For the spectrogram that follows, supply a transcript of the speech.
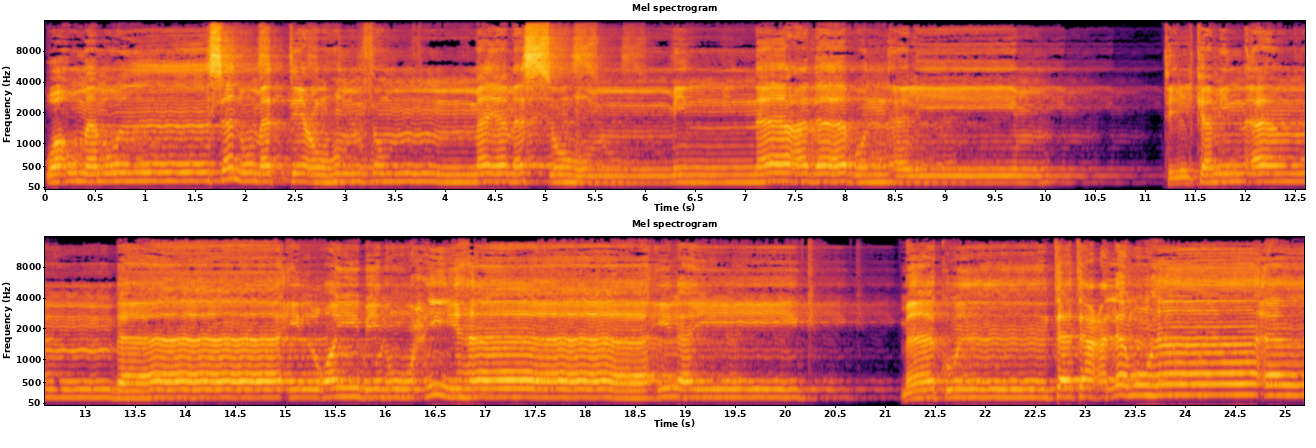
وأمم سنمتعهم ثم يمسهم منا عذاب أليم. تلك من أنباء الغيب نوحيها إليك. ما كنت تعلمها أنت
